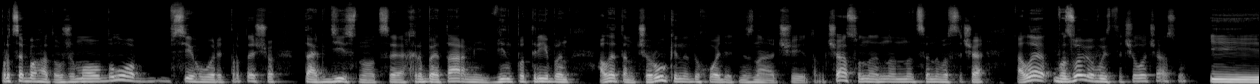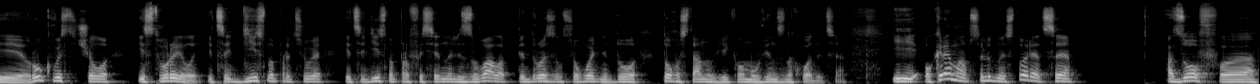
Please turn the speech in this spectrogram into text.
Про це багато вже мови було. Всі говорять про те, що так дійсно це хребет армії, він потрібен, але там чи руки не доходять, не знаю, чи там часу на, на, на це не вистачає. Але в Азові вистачило часу, і рук вистачило, і створили. І це дійсно працює, і це дійсно професіоналізувало підрозділ сьогодні до того стану, в якому він знаходиться. І окрема абсолютна історія це Азов е,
